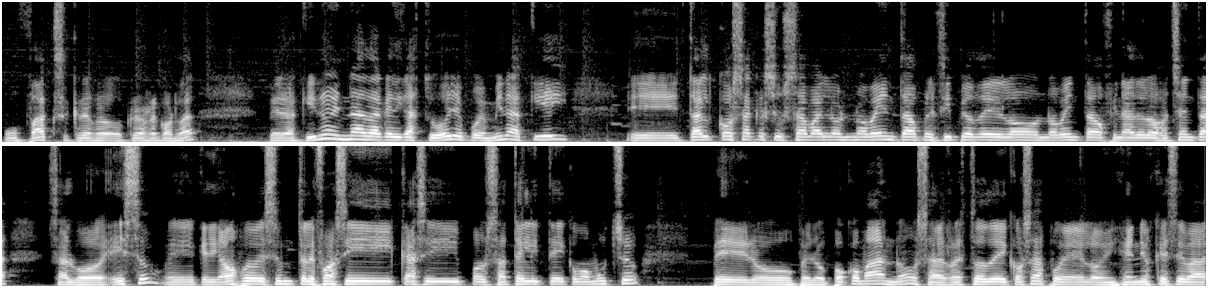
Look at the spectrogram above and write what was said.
Un fax, creo, creo recordar. Pero aquí no hay nada que digas tú, oye, pues mira, aquí hay eh, tal cosa que se usaba en los 90 o principios de los 90 o finales de los 80, salvo eso, eh, que digamos puede ser un teléfono así casi por satélite como mucho, pero, pero poco más, ¿no? O sea, el resto de cosas, pues los ingenios que se va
